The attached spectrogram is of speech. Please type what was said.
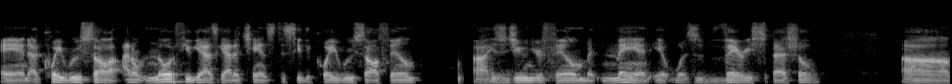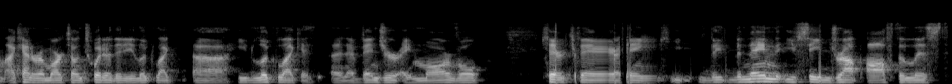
and uh, Qua Russaw. I don't know if you guys got a chance to see the Qua Russaw film, uh, his junior film, but man, it was very special. Um, I kind of remarked on Twitter that he looked like uh, he looked like a, an Avenger, a Marvel character. There, I think he, the the name that you've seen drop off the list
